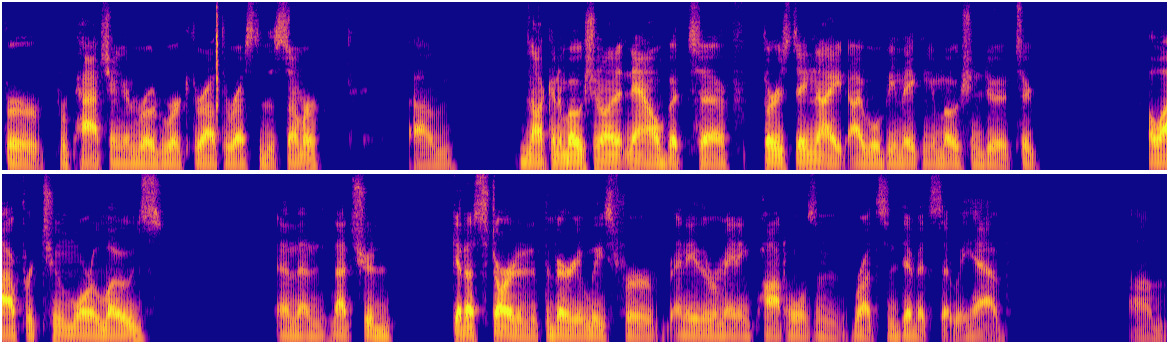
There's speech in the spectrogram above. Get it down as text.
for for patching and road work throughout the rest of the summer. Um, not going to motion on it now, but uh, Thursday night I will be making a motion to to allow for two more loads, and then that should get us started at the very least for any of the remaining potholes and ruts and divots that we have. Um,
